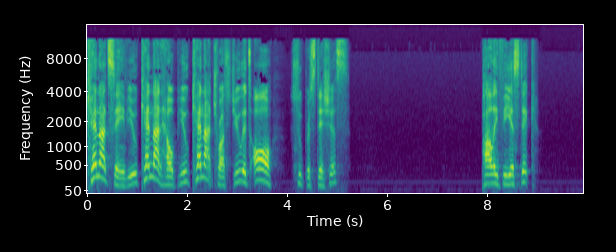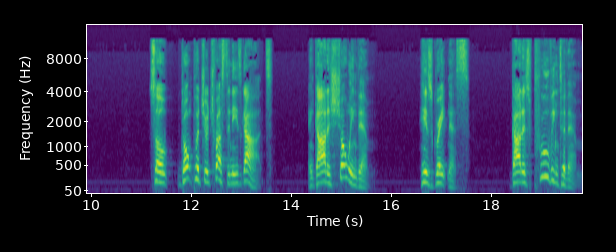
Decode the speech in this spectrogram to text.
cannot save you, cannot help you, cannot trust you. It's all superstitious, polytheistic. So don't put your trust in these gods. And God is showing them his greatness. God is proving to them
